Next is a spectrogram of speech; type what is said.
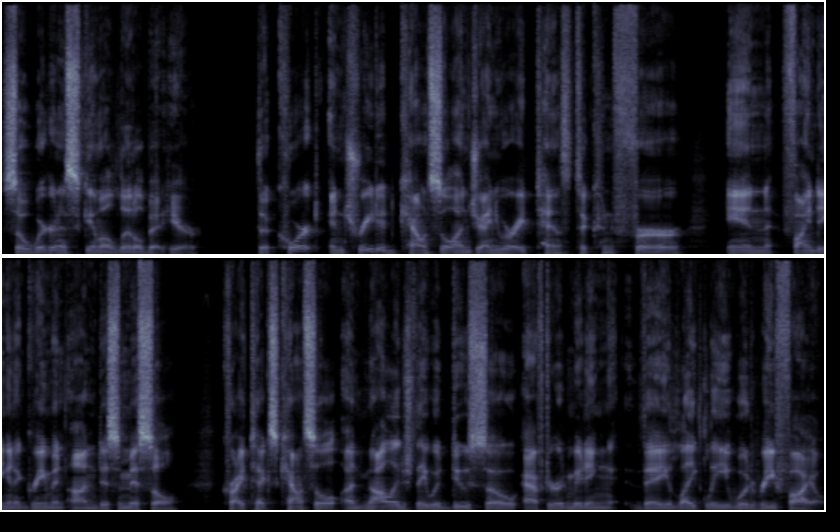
so we're going to skim a little bit here. The court entreated counsel on January 10th to confer in finding an agreement on dismissal, Crytek's counsel acknowledged they would do so after admitting they likely would refile.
